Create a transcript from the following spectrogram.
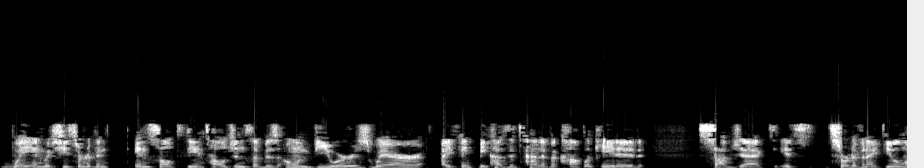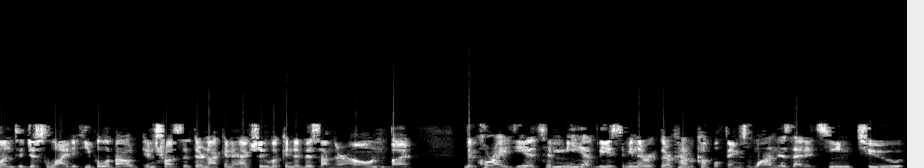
way in which he sort of in, insults the intelligence of his own viewers, where I think because it's kind of a complicated subject, it's sort of an ideal one to just lie to people about and trust that they're not going to actually look into this on their own. But the core idea, to me at least, I mean, there, there are kind of a couple things. One is that it seemed to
